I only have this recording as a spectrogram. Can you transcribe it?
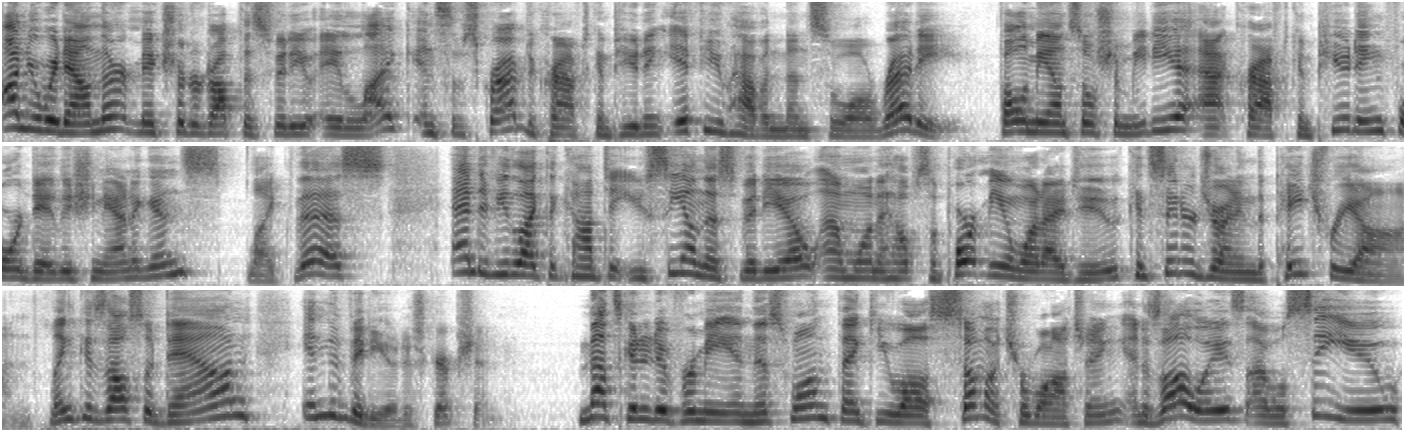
On your way down there, make sure to drop this video a like and subscribe to Craft Computing if you haven't done so already. Follow me on social media at Craft Computing for daily shenanigans like this. And if you like the content you see on this video and want to help support me in what I do, consider joining the Patreon. Link is also down in the video description. And that's going to do it for me in this one. Thank you all so much for watching, and as always, I will see you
